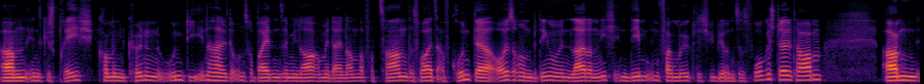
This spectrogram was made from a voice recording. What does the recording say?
ähm, ins Gespräch kommen können und die Inhalte unserer beiden Seminare miteinander verzahnen. Das war jetzt aufgrund der äußeren Bedingungen leider nicht in dem Umfang möglich, wie wir uns das vorgestellt haben. Ähm,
